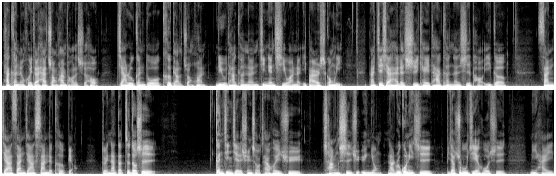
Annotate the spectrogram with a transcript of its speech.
他可能会在他转换跑的时候加入更多课表的转换。例如，他可能今天骑完了一百二十公里，那接下来的十 K 它可能是跑一个三加三加三的课表。对，那它这都是更进阶的选手才会去尝试去运用。那如果你是比较初阶，或是你还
